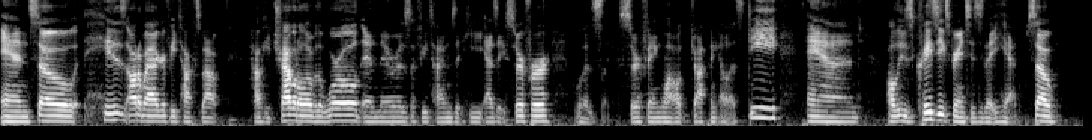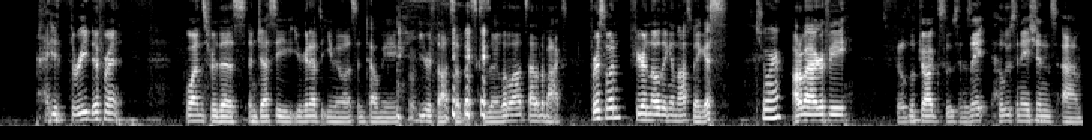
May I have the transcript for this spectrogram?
and so his autobiography talks about how he traveled all over the world, and there was a few times that he, as a surfer, was like surfing while dropping LSD, and all these crazy experiences that he had. So I did three different ones for this, and Jesse, you're gonna have to email us and tell me your thoughts on this because they're a little outside of the box. First one, Fear and Loathing in Las Vegas Sure. autobiography filled with drugs, hallucinations. Um,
